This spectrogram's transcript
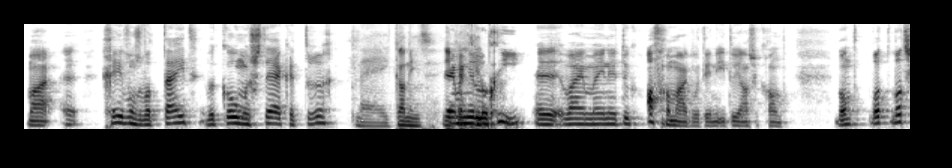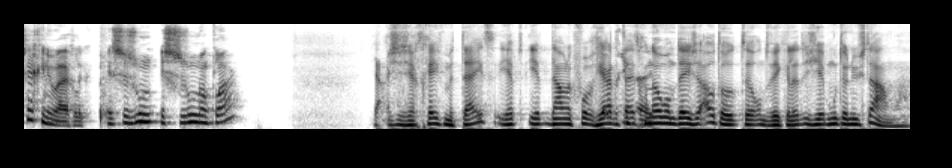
Maar geef ons wat tijd. We komen sterker terug. Nee, kan niet. Je Terminologie je... waarmee natuurlijk afgemaakt wordt in de Italiaanse krant. Want wat, wat zeg je nu eigenlijk? Is seizoen, is het seizoen dan klaar? Ja, als je zegt geef me tijd. Je hebt, je hebt namelijk vorig jaar de tijd, genomen om deze auto te ontwikkelen. Dus je moet er nu staan.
